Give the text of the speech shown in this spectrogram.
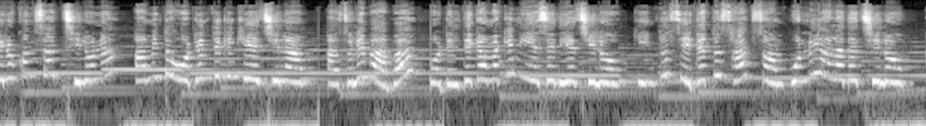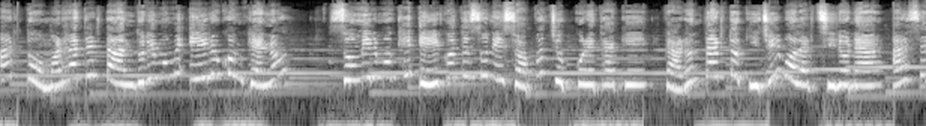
এরকম স্বাদ ছিল না। আমি তো হোটেল থেকে খেয়েছিলাম। আসলে বাবা, হোটেল থেকে আমাকে নিয়ে এসে দিয়েছিল, কিন্তু সেটা তো স্বাদ সম্পূর্ণই আলাদা ছিল। আর তোমার হাতের তান্দুরি মোমো এইরকম কেন? সুমির মুখে এই কথা শুনে স্বপন চুপ করে থাকে। কারণ তার তো কিছুই বলার ছিল না, আর সে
